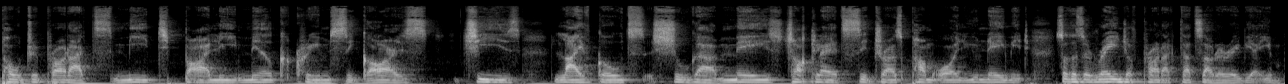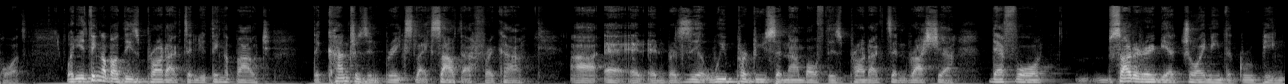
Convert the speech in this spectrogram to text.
poultry products, meat, barley, milk, cream, cigars, cheese, live goats, sugar, maize, chocolate, citrus, palm oil, you name it. So there's a range of products that Saudi Arabia imports. When you think about these products and you think about the countries in BRICS like South Africa, uh, and, and, Brazil, we produce a number of these products in Russia. Therefore, Saudi Arabia joining the grouping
